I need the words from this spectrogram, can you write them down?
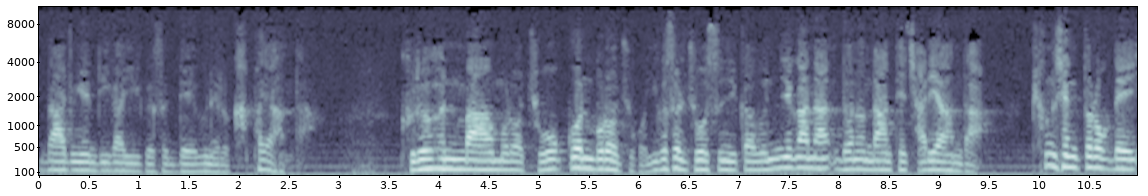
나중에 네가 이것을 내 은혜를 갚아야 한다. 그러한 마음으로 조건부로 주고 이것을 주었으니까 언제가 나, 너는 나한테 잘해야 한다. 평생도록 내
